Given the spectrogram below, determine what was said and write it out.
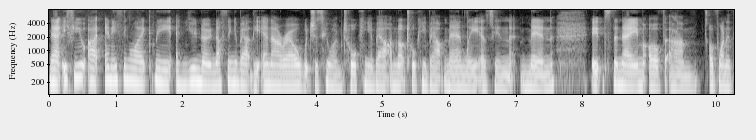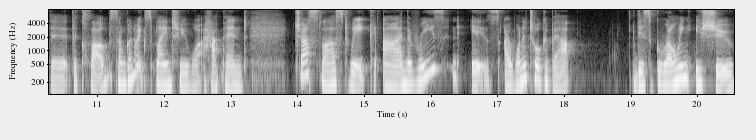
Now, if you are anything like me and you know nothing about the NRL, which is who I'm talking about, I'm not talking about Manly as in men. It's the name of um, of one of the the clubs. So I'm going to explain to you what happened just last week, uh, and the reason is I want to talk about this growing issue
